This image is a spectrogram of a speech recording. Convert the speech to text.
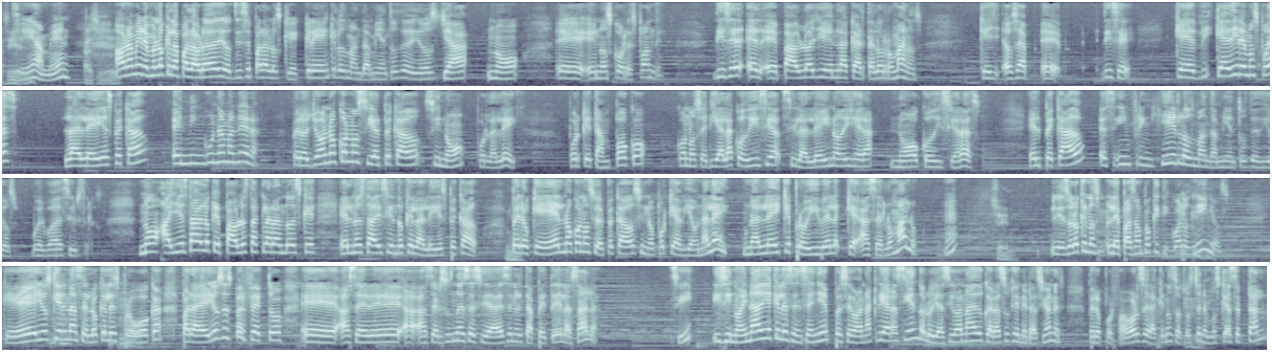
Así es. Sí, amén. Así es. Ahora miremos lo que la palabra de Dios dice para los que creen que los mandamientos de Dios ya no eh, eh, nos corresponden. Dice el, eh, Pablo allí en la carta a los romanos, que, o sea, eh, dice, que, di- ¿qué diremos pues? ¿La ley es pecado? En ninguna manera. Pero yo no conocí el pecado sino por la ley, porque tampoco conocería la codicia si la ley no dijera, no codiciarás. El pecado es infringir los mandamientos de Dios, vuelvo a decírselos. No, ahí está lo que Pablo está aclarando, es que él no está diciendo que la ley es pecado, pero que él no conoció el pecado sino porque había una ley, una ley que prohíbe que hacer lo malo. Sí. Y eso es lo que nos le pasa un poquitico a los niños. Que ellos quieren hacer lo que les provoca. Para ellos es perfecto eh, hacer, eh, hacer sus necesidades en el tapete de la sala. ¿Sí? Y si no hay nadie que les enseñe, pues se van a criar haciéndolo y así van a educar a sus generaciones. Pero por favor, ¿será que nosotros tenemos que aceptarlo?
